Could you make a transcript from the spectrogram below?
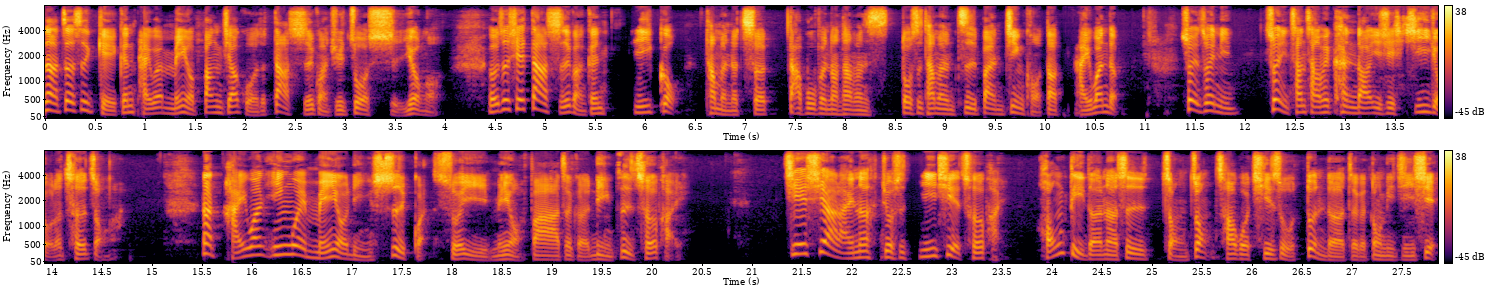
那这是给跟台湾没有邦交国的大使馆去做使用哦。而这些大使馆跟机构，他们的车大部分都他们都是他们自办进口到台湾的，所以所以你所以你常常会看到一些稀有的车种啊。那台湾因为没有领事馆，所以没有发这个领制车牌。接下来呢，就是机械车牌。红底的呢是总重超过七十五吨的这个动力机械，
